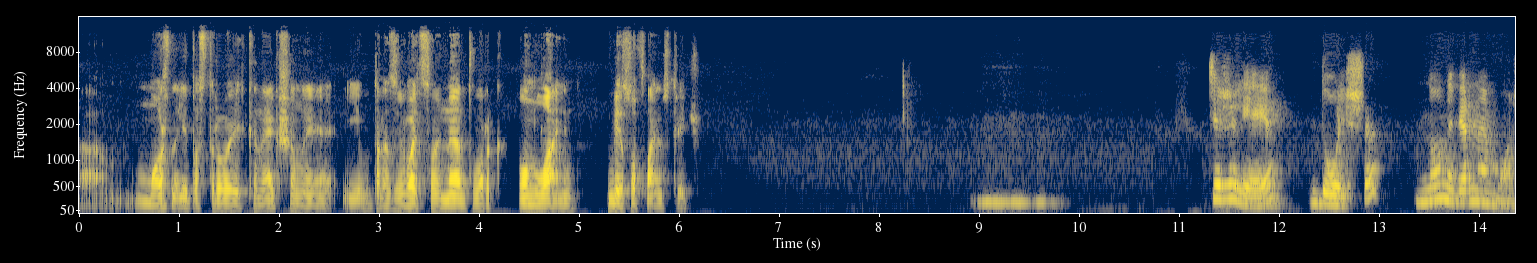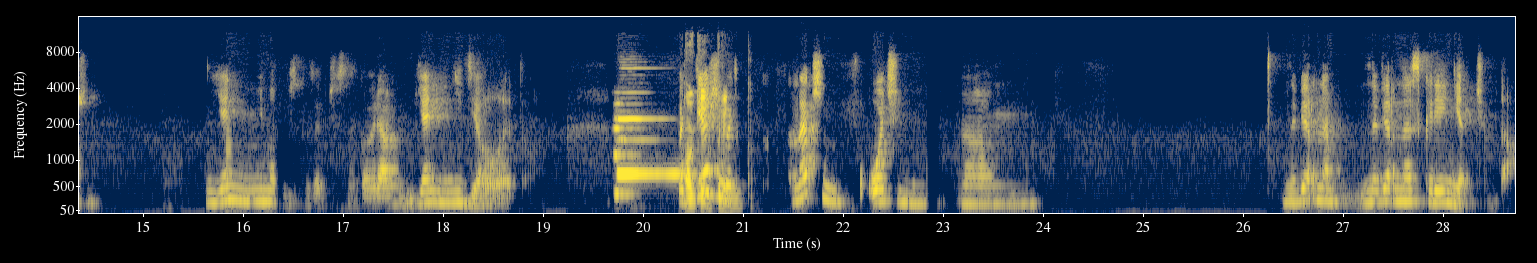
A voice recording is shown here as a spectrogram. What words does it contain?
А, можно ли построить коннекшены и вот развивать свой нетворк онлайн, без офлайн встреч? Тяжелее, дольше, но, наверное, можно. Я не могу сказать, честно говоря. Я не делала этого. Поддерживать okay, connection очень, эм, наверное, наверное, скорее нет, чем да.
